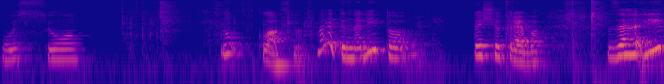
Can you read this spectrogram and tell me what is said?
Ось все. Ну, класно. Знаєте, на літо те, що треба. Взагалі,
